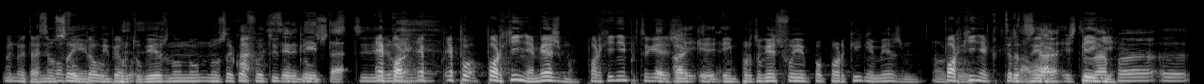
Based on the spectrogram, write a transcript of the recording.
Mas não interessa, Não sei, em, pelo, em pelo- português não, não, não sei qual Ah, foi o título que eles Cerdita. É, decidiram. por, é, é por- Porquinha mesmo, Porquinha em português. É Ah, em- português foi para porquinha mesmo. Porquinha que traduzir Ah, isto dá Piggy. para, eh,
